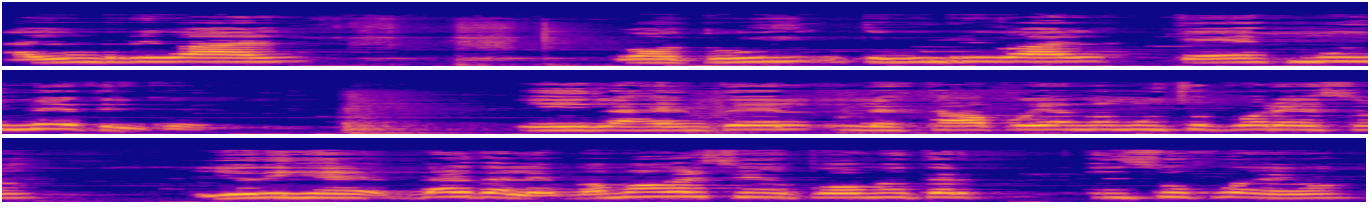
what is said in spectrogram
hay un rival, bueno, tuvo un, un rival que es muy métrico y la gente lo estaba apoyando mucho por eso. Y yo dije, Vértale, vamos a ver si me puedo meter en su juego.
